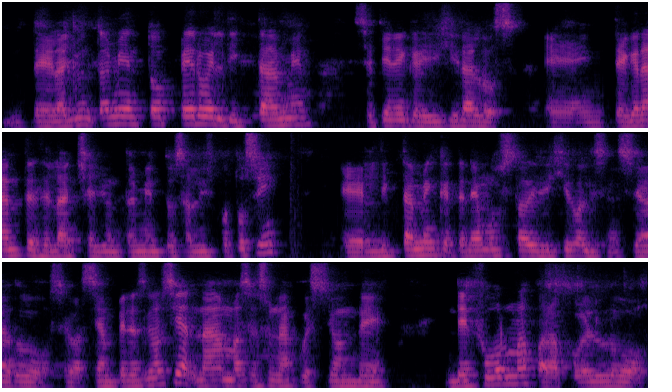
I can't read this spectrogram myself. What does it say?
del ayuntamiento, pero el dictamen se tiene que dirigir a los eh, integrantes del H Ayuntamiento de San Luis Potosí. El dictamen que tenemos está dirigido al licenciado Sebastián Pérez García. Nada más es una cuestión de, de forma para poderlo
